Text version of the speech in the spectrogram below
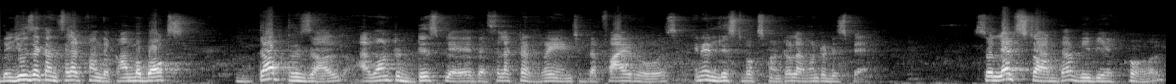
the user can select from the combo box that result I want to display the selected range the five rows in a list box control I want to display. So let's start the VBA code.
